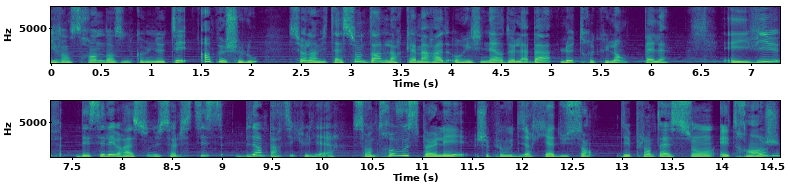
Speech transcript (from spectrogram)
Ils vont se rendre dans une communauté un peu chelou sur l'invitation d'un de leurs camarades originaires de là-bas, le truculent Pelle. Et ils vivent des célébrations du solstice bien particulières. Sans trop vous spoiler, je peux vous dire qu'il y a du sang, des plantations étranges,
